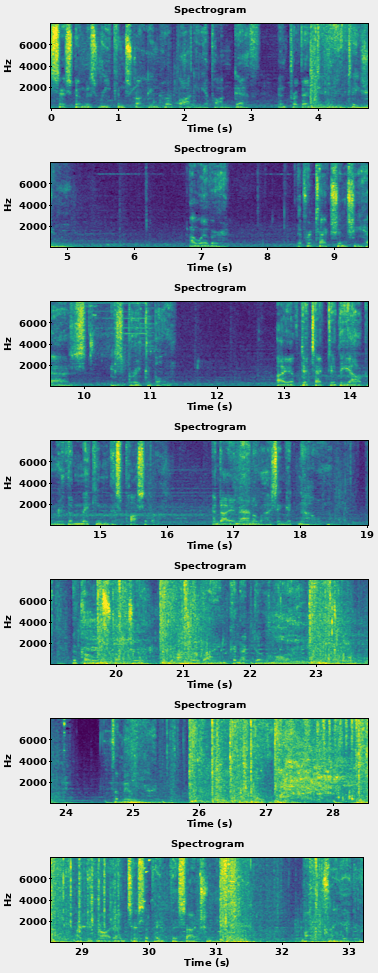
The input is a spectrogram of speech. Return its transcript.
System is reconstructing her body upon death and preventing mutation. However, the protection she has is breakable. I have detected the algorithm making this possible, and I am analyzing it now. The code structure and underlying connectome are familiar. This action my creator.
